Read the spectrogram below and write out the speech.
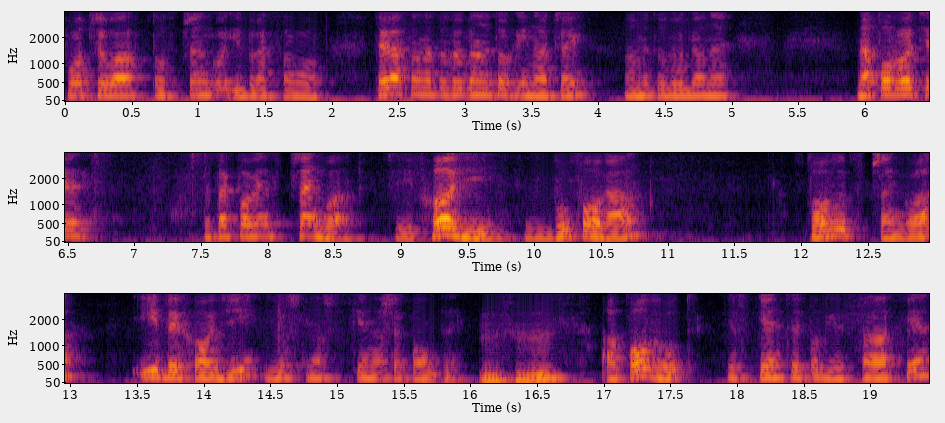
tłoczyła w to sprzęgło i wracała. Teraz mamy to zrobione trochę inaczej. Mamy to zrobione na powrocie, że tak powiem, sprzęgła. Czyli wchodzi z bufora w powrót sprzęgła i wychodzi już na wszystkie nasze pompy. Mhm. A powrót jest pięty pod instalację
